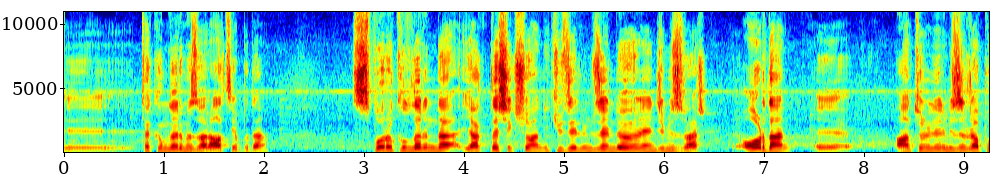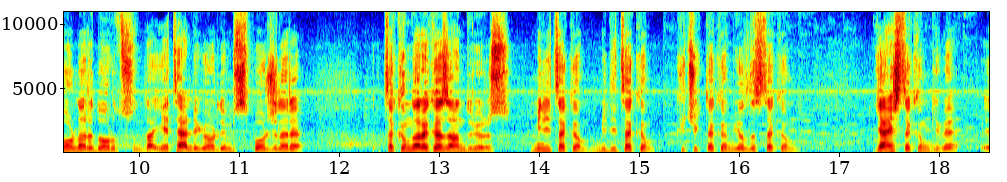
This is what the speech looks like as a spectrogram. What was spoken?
e, takımlarımız var altyapıda. Spor okullarında yaklaşık şu an 250'nin üzerinde öğrencimiz var. Oradan e, antrenörlerimizin raporları doğrultusunda yeterli gördüğümüz sporcuları takımlara kazandırıyoruz. Mini takım, milli takım, küçük takım, yıldız takım, genç takım gibi e,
